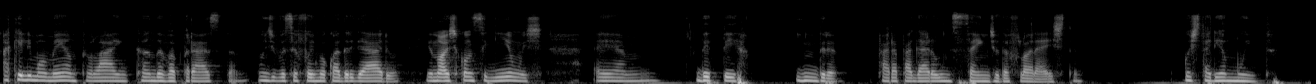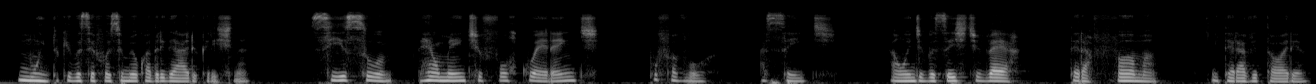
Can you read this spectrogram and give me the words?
aquele momento lá em Kandava Prasta, onde você foi meu quadrigário e nós conseguimos é, deter Indra para apagar o incêndio da floresta. Gostaria muito muito que você fosse o meu quadrigário, Krishna. Se isso realmente for coerente, por favor, aceite. Aonde você estiver, terá fama e terá vitória.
